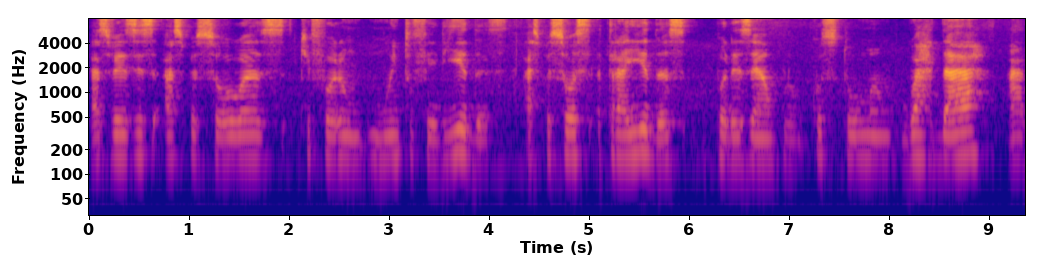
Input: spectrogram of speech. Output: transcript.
às vezes, as pessoas que foram muito feridas, as pessoas traídas, por exemplo, costumam guardar a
